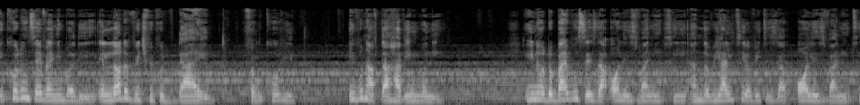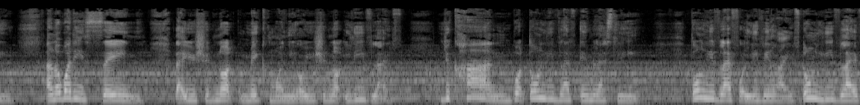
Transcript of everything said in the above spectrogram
It couldn't save anybody. A lot of rich people died from COVID, even after having money. You know, the Bible says that all is vanity, and the reality of it is that all is vanity. And nobody is saying that you should not make money or you should not live life. You can, but don't live life aimlessly. Don't live life for living life. Don't live life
